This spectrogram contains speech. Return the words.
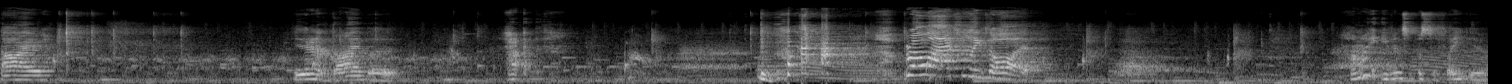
Die. He didn't die, but... Bro, I actually thought. How am I even supposed to fight you?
